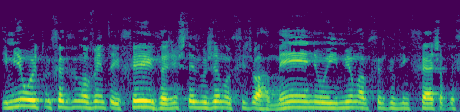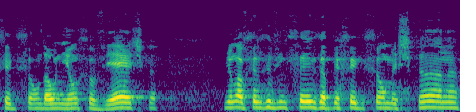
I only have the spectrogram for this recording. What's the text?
Em 1896, a gente teve o genocídio armênio, em 1927, a perseguição da União Soviética, em 1926, a perseguição mexicana,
